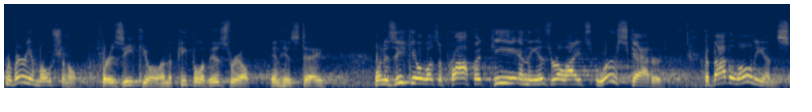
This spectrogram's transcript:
were very emotional for Ezekiel and the people of Israel in his day. When Ezekiel was a prophet, he and the Israelites were scattered. The Babylonians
